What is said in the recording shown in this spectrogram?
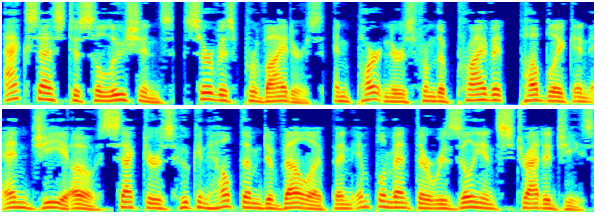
Access to solutions, service providers, and partners from the private, public and NGO sectors who can help them develop and implement their resilience strategies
